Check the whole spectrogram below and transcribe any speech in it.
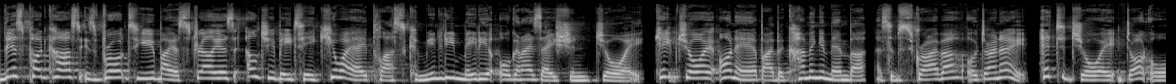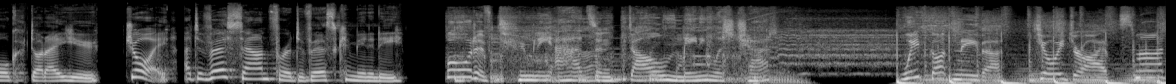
This podcast is brought to you by Australia's LGBTQIA plus community media organisation, Joy. Keep Joy on air by becoming a member, a subscriber, or donate. Head to joy.org.au. Joy, a diverse sound for a diverse community. Bored of too many ads and dull, meaningless chat? We've got neither. Joy Drive, smart,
